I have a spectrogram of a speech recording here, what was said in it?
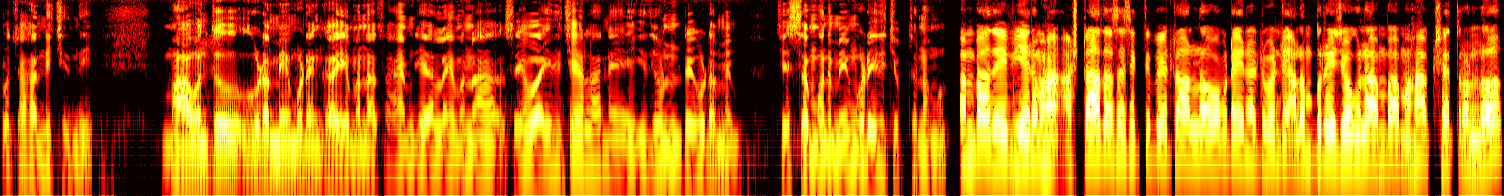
ప్రోత్సాహాన్ని ఇచ్చింది. మా వంతు కూడా మేము కూడా ఇంకా ఏమన్నా సహాయం చేయాలా ఏమన్నా సేవ ఇది చేయాలా అనే ఇది ఉంటే కూడా మేము చేస్తాము అని మేము కూడా ఇది చెప్తున్నాము. అంబాదేవి నమ. అష్టాదశ శక్తిపీఠాల్లో ఒకటైనటువంటి అలంపురి జోగులాంబ మహాక్షేత్రంలో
